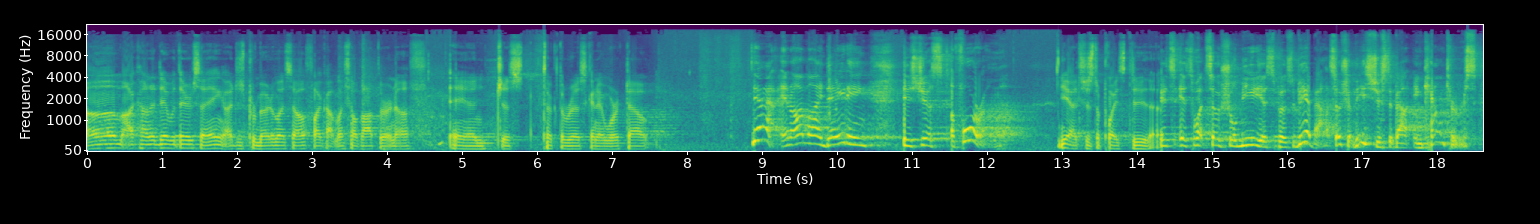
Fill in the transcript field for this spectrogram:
Um, I kind of did what they were saying. I just promoted myself. I got myself out there enough, and just took the risk, and it worked out. Yeah, and online dating is just a forum. Yeah, it's just a place to do that. It's it's what social media is supposed to be about. Social media is just about encounters.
